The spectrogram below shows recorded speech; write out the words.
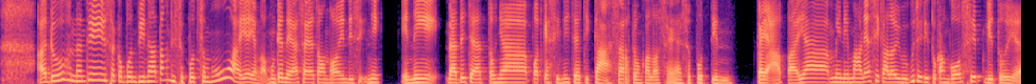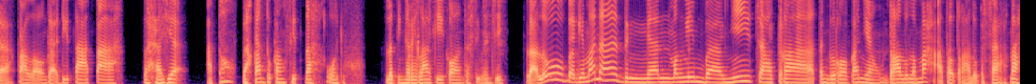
aduh nanti sekebun binatang disebut semua ya. Ya nggak mungkin ya saya contohin di sini ini nanti jatuhnya podcast ini jadi kasar dong kalau saya sebutin kayak apa ya minimalnya sih kalau ibu-ibu jadi tukang gosip gitu ya kalau nggak ditata bahaya atau bahkan tukang fitnah waduh lebih ngeri lagi kontes dimensi lalu bagaimana dengan mengimbangi cakra tenggorokan yang terlalu lemah atau terlalu besar nah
